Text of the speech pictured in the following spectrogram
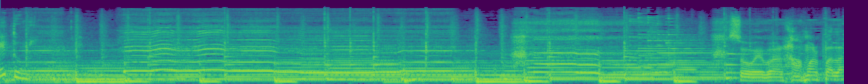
আগে তুমি। সো এবার আমার পালা।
